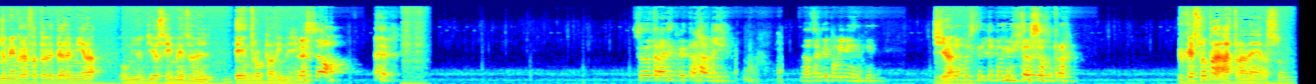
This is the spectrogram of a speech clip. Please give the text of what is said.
Non mi hai ancora fatto vedere Mira. Oh mio dio, sei in mezzo nel... dentro il Lo pavimento. so! Sono tra le due travi. No, tra i due pavimenti. Già. costruito il pavimento sopra. Più che sopra attraverso.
